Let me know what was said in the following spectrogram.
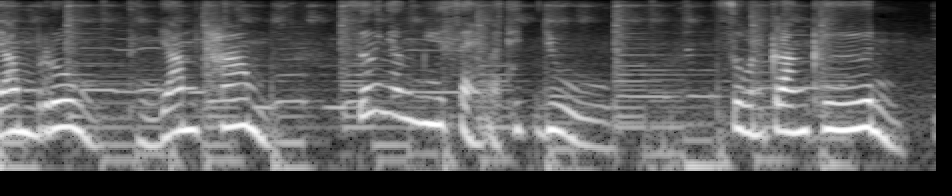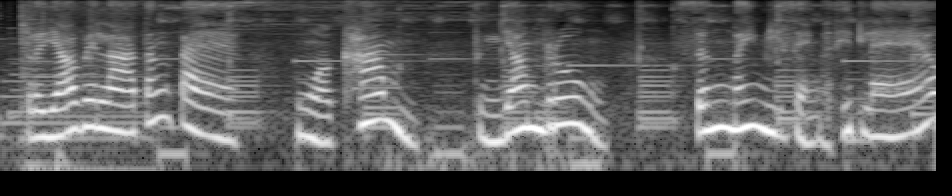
ย่ำรุ่งถึงย่ำค่ำซึ่งยังมีแสงอาทิตย์อยู่ ส่วนกลางคืน ระยะเวลาตั้งแต่หัวค่ำถึงย่ำรุ่ง ซึ่งไม่มีแสงอาทิตย์แล้ว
